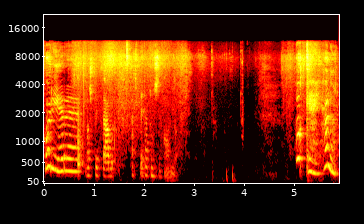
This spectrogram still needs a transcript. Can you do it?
corriere. Lo aspettavo. Aspettate un secondo. Ok allora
